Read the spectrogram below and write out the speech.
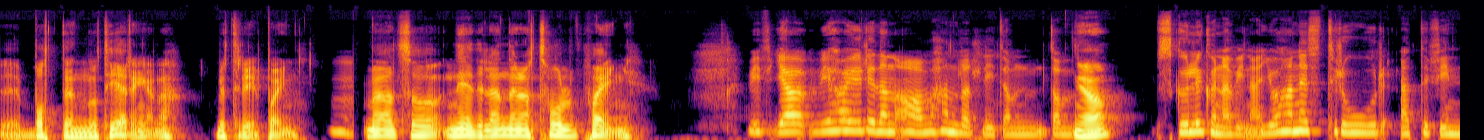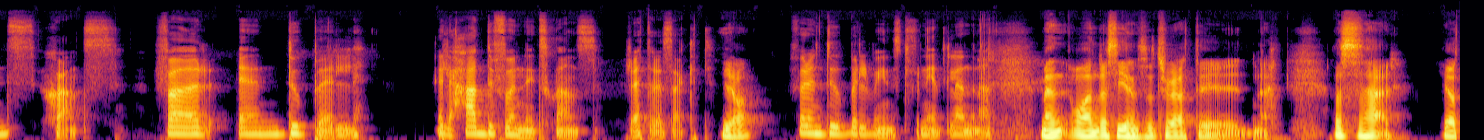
eh, bottennoteringarna med 3 poäng. Mm. Men alltså Nederländerna 12 poäng. Vi, ja, vi har ju redan avhandlat lite om de Ja, skulle kunna vinna. Johannes tror att det finns chans för en dubbel, eller hade funnits chans, rättare sagt, ja. för en dubbelvinst för Nederländerna. Men å andra sidan så tror jag att det, nej. Alltså så här. Jag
